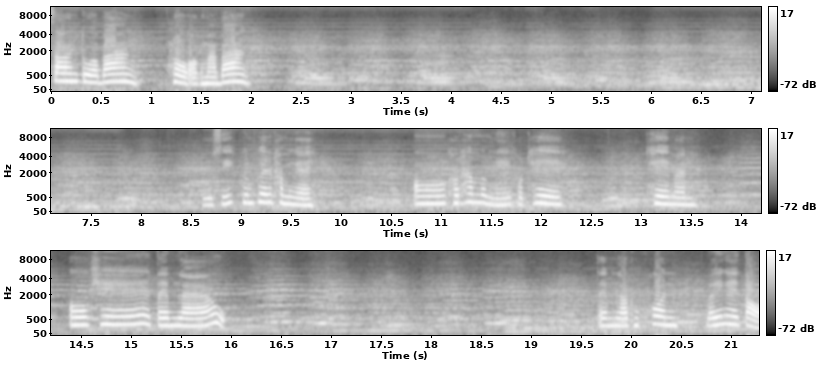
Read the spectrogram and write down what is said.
ซ่อนตัวบ้าง โผล่ออกมาบ้าง ดูสิเพื่อนๆทำไง อ๋อเขาทำแบบนี้เขาเท เทมัน โอเค เต็มแล้ว เต็มแล้วทุกคน แล้วยังไงต่อ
